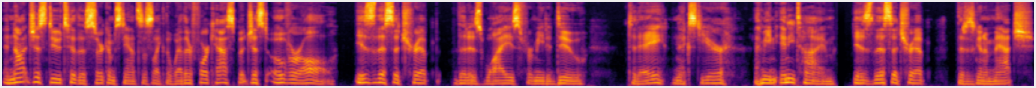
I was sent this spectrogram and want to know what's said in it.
and not just due to the circumstances like the weather forecast, but just overall. Is this a trip that is wise for me to do today, next year? I mean, anytime. Is this a trip that is going to match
